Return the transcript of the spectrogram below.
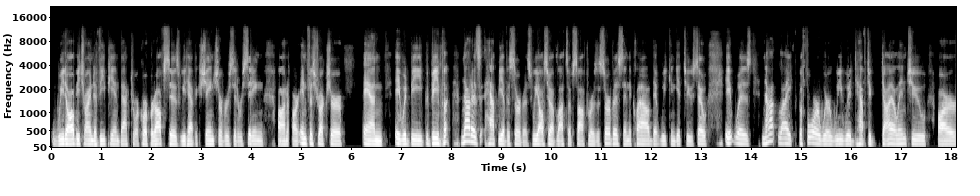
we'd all be trying to VPN back to our corporate offices. We'd have exchange servers that were sitting on our infrastructure and it would be would be not as happy of a service. We also have lots of software as a service in the cloud that we can get to. So it was not like before where we would have to dial into our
